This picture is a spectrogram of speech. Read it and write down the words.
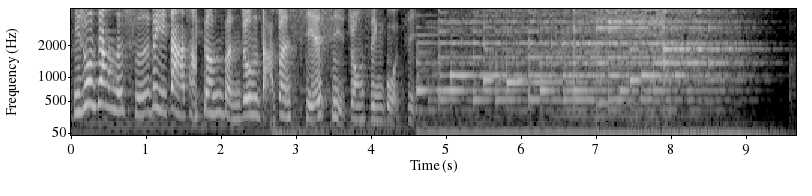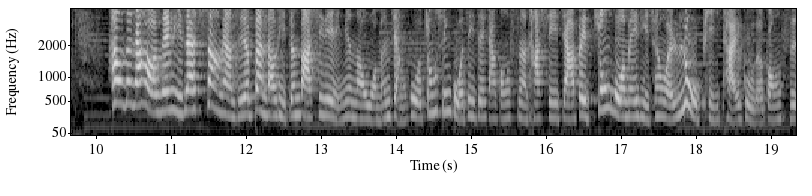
你说这样的实力大厂，根本就是打算血洗中芯国际。好，Amy 在上两集的半导体争霸系列里面呢，我们讲过中芯国际这家公司呢，它是一家被中国媒体称为“鹿皮台股”的公司。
